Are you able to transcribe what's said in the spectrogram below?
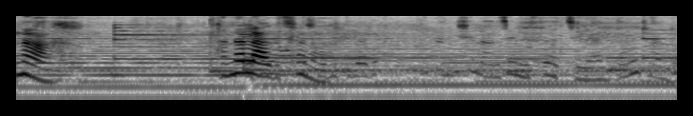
না ঠান্ডা লাগছে না? লাগছে বুঝতে পারছি না ঠান্ডা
